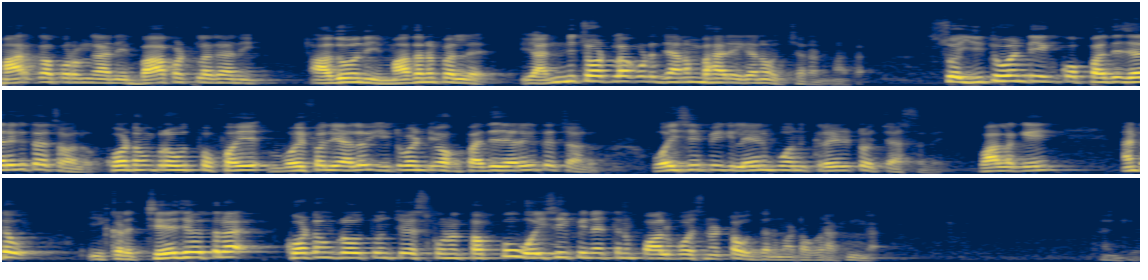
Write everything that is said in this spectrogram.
మార్కాపురం కానీ బాపట్ల కానీ అదోని మదనపల్లె ఈ అన్ని చోట్ల కూడా జనం భారీగానే వచ్చారనమాట సో ఇటువంటి ఇంకో పది జరిగితే చాలు. కూటమి ప్రభుత్వ వై వైఫల్యాలు ఇటువంటి ఒక పది జరిగితే చాలు. వైసీపీకి లేనిపోని క్రెడిట్ వచ్చేస్తుంది. వాళ్ళకి అంటే ఇక్కడ చేజేతుల కూటమి ప్రభుత్వం చేసుకున్న తప్పు వైసీపీ నెత్తిన పాలు పోసినట్టు అవుద్దనమాట ఒక రకంగా. థ్యాంక్ యూ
